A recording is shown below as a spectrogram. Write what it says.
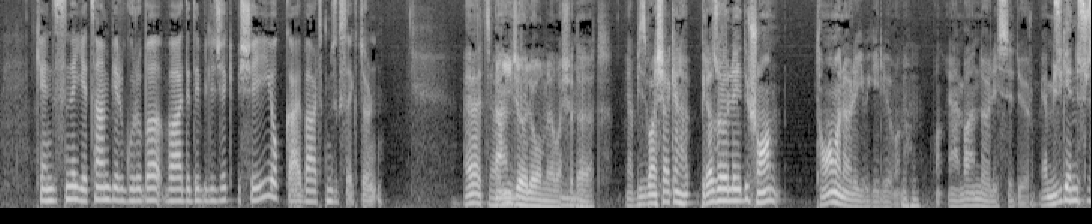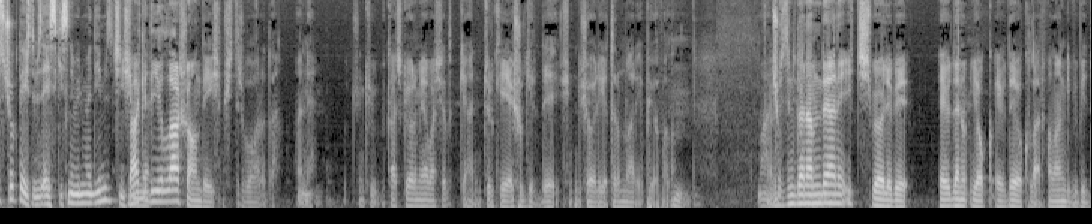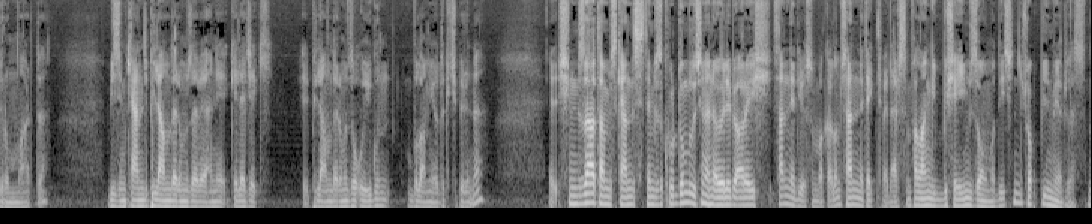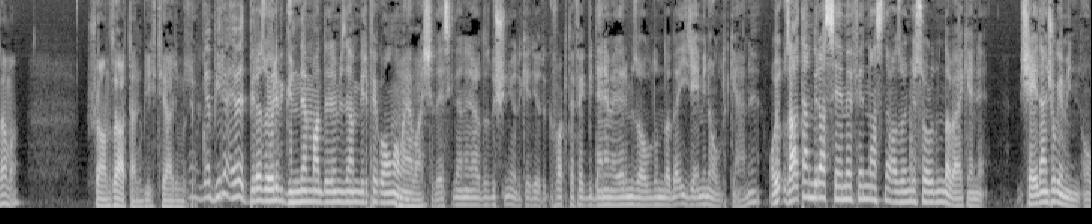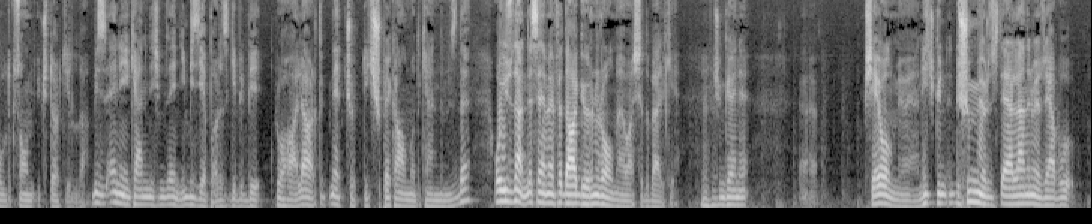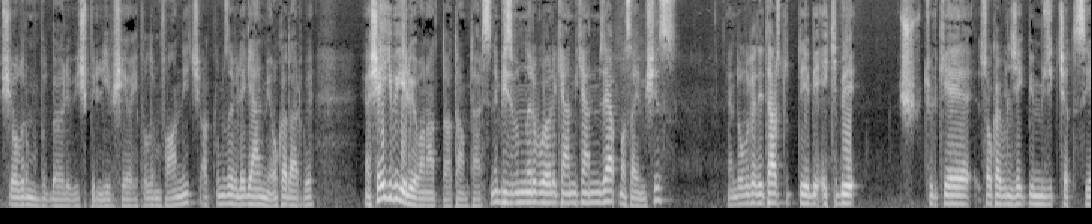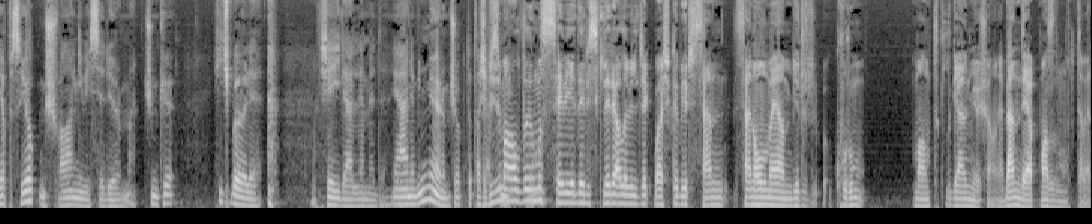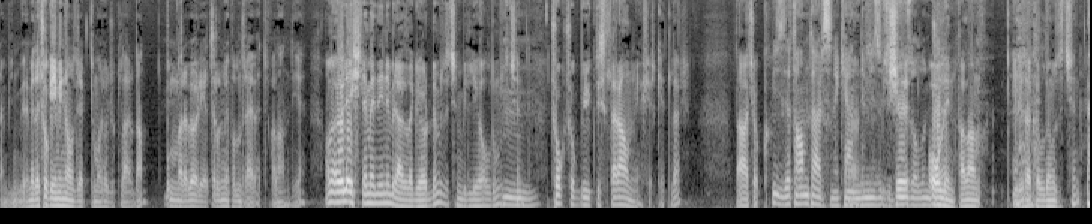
Kendisine yeten bir gruba vaat edebilecek bir şeyi yok galiba artık müzik sektörünün. Evet. Yani ben... iyice öyle olmaya başladı hmm. evet. Ya biz başlarken biraz öyleydi şu an tamamen öyle gibi geliyor bana. Hı Yani ben de öyle hissediyorum. Ya müzik endüstrisi çok değişti. Biz eskisini bilmediğimiz için şimdi. Belki de yıllar şu an değişmiştir bu arada. Hani çünkü birkaç görmeye başladık yani Türkiye'ye şu girdi şimdi şöyle yatırımlar yapıyor falan. Hmm. Yani bizim dönemde yani hiç böyle bir evden yok evde yoklar falan gibi bir durum vardı. Bizim kendi planlarımıza ve hani gelecek planlarımıza uygun bulamıyorduk hiçbirini. E, şimdi zaten biz kendi sistemimizi kurduğumuz için hani öyle bir arayış sen ne diyorsun bakalım sen ne teklif edersin falan gibi bir şeyimiz olmadığı için çok bilmiyoruz aslında ama şu an zaten bir ihtiyacımız yok. Ya bir evet biraz öyle bir gündem maddelerimizden biri pek olmamaya başladı. Eskiden nerede düşünüyorduk ediyorduk. Ufak tefek bir denemelerimiz olduğunda da iyice emin olduk yani. O, zaten biraz SMF'nin aslında az önce sorduğunda belki hani şeyden çok emin olduk son 3-4 yılda. Biz en iyi kendi işimizi en iyi biz yaparız gibi bir ruh hali artık net çöktü. Hiç şüphe kalmadı kendimizde. O yüzden de SMF daha görünür olmaya başladı belki. Hı hı. Çünkü hani e, şey olmuyor yani. Hiç gün, düşünmüyoruz, hiç değerlendirmiyoruz. Ya bu şey olur mu bu böyle bir işbirliği bir şey yapılır mı falan hiç aklımıza bile gelmiyor. O kadar bir ya şey gibi geliyor bana hatta tam tersine. Biz bunları böyle kendi kendimize yapmasaymışız. Yani Dolu Kadehi Ters Tut diye bir ekibi Türkiye'ye sokabilecek bir müzik çatısı yapısı yokmuş falan gibi hissediyorum ben. Çünkü hiç böyle şey ilerlemedi. Yani bilmiyorum çok da taş e, Bizim aldığımız seviyede riskleri alabilecek başka bir sen sen olmayan bir kurum mantıklı gelmiyor şu an. ben de yapmazdım muhtemelen bilmiyorum. Ya da çok emin olacaktım o çocuklardan. Bunlara böyle yatırım yapılır evet falan diye. Ama öyle işlemediğini biraz da gördüğümüz için biliyor olduğumuz hmm. için çok çok büyük riskler almıyor şirketler. Daha çok. Biz de tam tersine kendimiz evet, işimiz olunca. All in falan gibi takıldığımız için.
